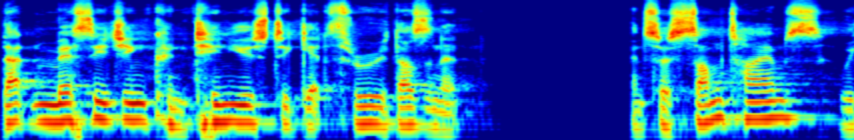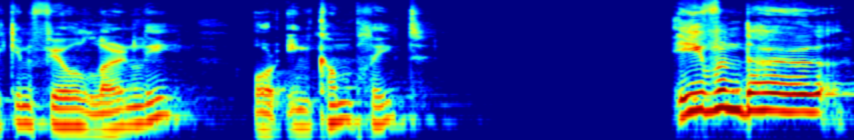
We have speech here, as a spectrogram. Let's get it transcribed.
that messaging continues to get through, doesn't it? And so sometimes we can feel lonely or incomplete. Even though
